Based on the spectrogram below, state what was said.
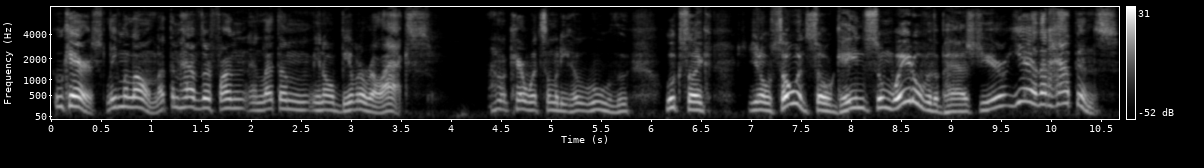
Who cares? Leave them alone. Let them have their fun, and let them, you know, be able to relax. I don't care what somebody who looks like you know, so and so gained some weight over the past year. Yeah, that happens.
